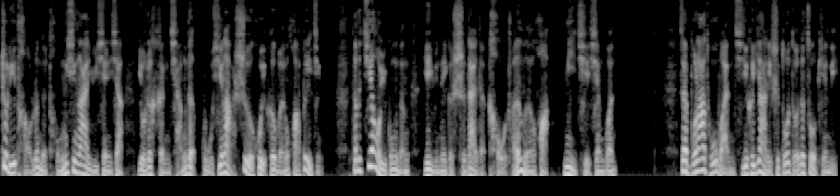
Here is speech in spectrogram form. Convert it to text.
这里讨论的同性爱欲现象有着很强的古希腊社会和文化背景，它的教育功能也与那个时代的口传文化密切相关。在柏拉图晚期和亚里士多德的作品里，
